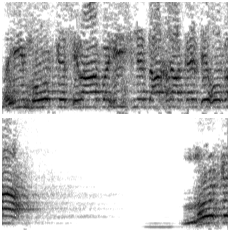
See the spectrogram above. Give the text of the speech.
بھائی موت کے سوا بہیش میں داخلہ کیسے ہوگا؟ موت کے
